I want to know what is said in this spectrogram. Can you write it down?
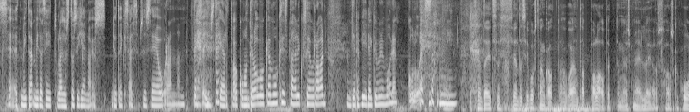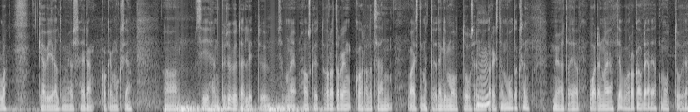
se, että mitä, mitä siitä tulee, se olisi tosi hienoa, jos jotenkin saisi sellaisen seurannan, se ihmiset kertoo kuuntelukokemuksista niin kuin seuraavan, en tiedä, 50 vuoden kuluessa. niin. Sieltä itse sieltä sivuston kautta voi antaa palautetta myös meille ja olisi hauska kuulla kävijöiltä myös heidän kokemuksia. Siihen pysyvyyteen liittyy semmoinen hauska juttu oratorion kohdalla, että sehän väistämättä jotenkin muuttuu sen mm. ympäristön muutoksen myötä ja vuoden ajat ja vuorokauden ajat muuttuu ja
